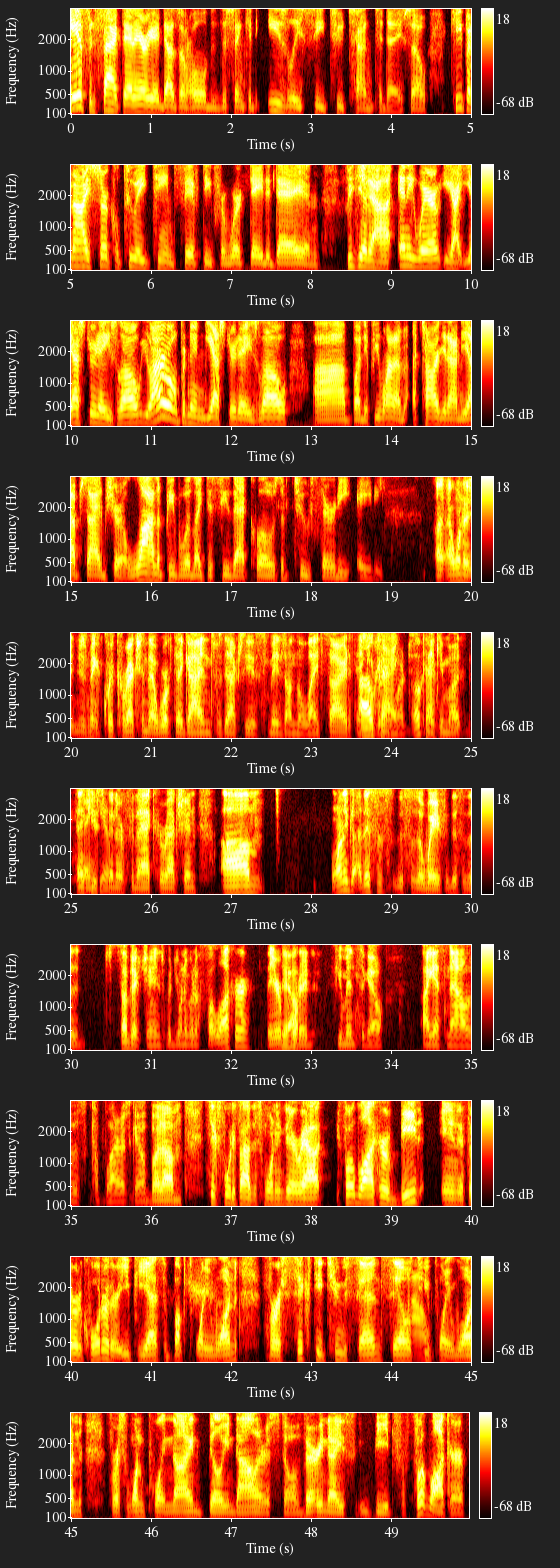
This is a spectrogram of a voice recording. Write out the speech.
If in fact that area doesn't hold, this thing could easily see 210 today. So keep an eye, circle 218.50 for Workday to day. And if you get uh, anywhere, you got yesterday's low. You are opening yesterday's low. Uh, but if you want a, a, target on the upside, I'm sure a lot of people would like to see that close of 230.80. I, I want to just make a quick correction. That workday guidance was actually a smidge on the light side. Thank okay. you very much. Okay. Thank you much. Thank, Thank you, Spinner, for that correction. Um, want to go? This is this is a way for this is a subject change, but you want to go to Footlocker? They reported yeah. a few minutes ago. I guess now it was a couple hours ago, but um, 6:45 this morning they're out. Footlocker beat in the third quarter. Their EPS a buck 21 for 62 cents. Sales wow. 2.1 versus 1.9 billion dollars. So a very nice beat for Footlocker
